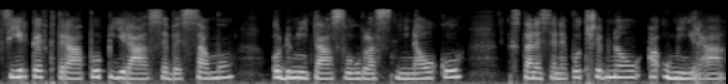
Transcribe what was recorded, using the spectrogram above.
Církev, která popírá sebe samu, odmítá svou vlastní nauku, stane se nepotřebnou a umírá,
